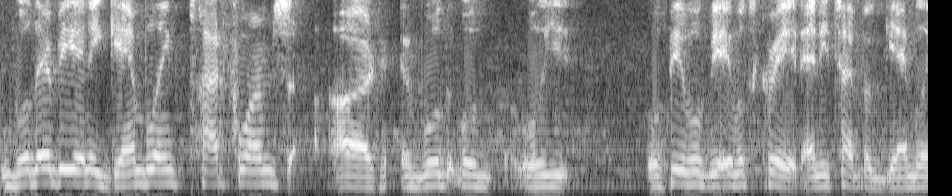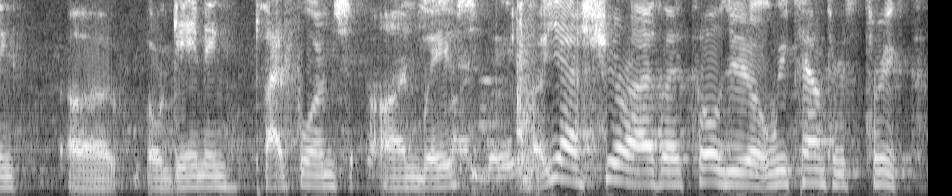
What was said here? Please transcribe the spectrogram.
will there be any gambling platforms? Uh, will will will you will people be able to create any type of gambling uh, or gaming platforms on Waves? Uh, yeah, sure. As I told you, we can't restrict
